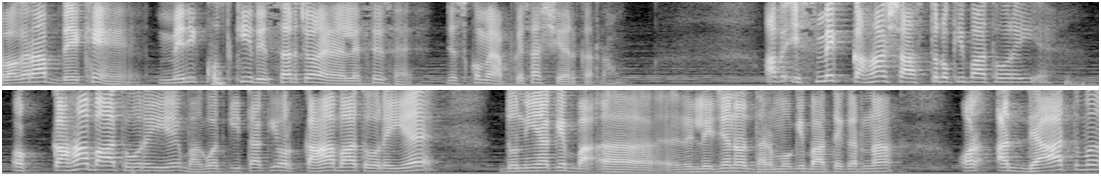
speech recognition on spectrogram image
अब अगर आप देखें, मेरी खुद की रिसर्च और एनालिसिस है, जिसको मैं आपके साथ शेयर कर रहा हूँ। अब इसमें कहाँ शास्त्रों की बात हो रही है, और कहाँ बात हो रही है भगवत गीता की, और कहाँ बात हो रही है दुनिया के रिलीजन और धर्मों की बातें करना, और अध्यात्म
